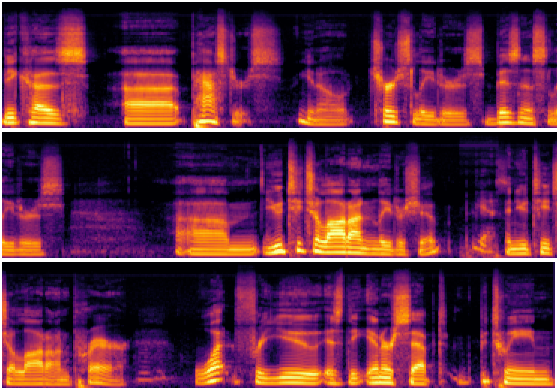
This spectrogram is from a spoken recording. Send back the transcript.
because uh, pastors, you know, church leaders, business leaders, um, you teach a lot on leadership Yes. and you teach a lot on prayer. What for you is the intercept between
